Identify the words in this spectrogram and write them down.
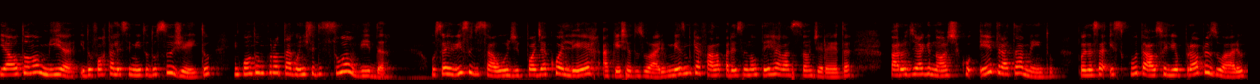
e a autonomia e do fortalecimento do sujeito enquanto um protagonista de sua vida. O serviço de saúde pode acolher a queixa do usuário, mesmo que a fala pareça não ter relação direta para o diagnóstico e tratamento, pois essa escuta auxilia o próprio usuário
